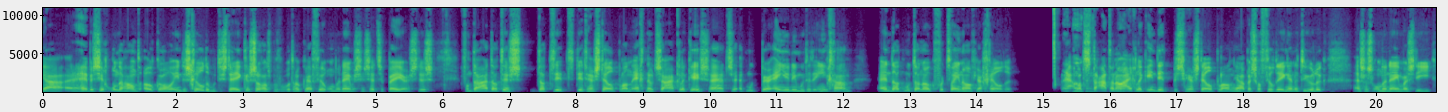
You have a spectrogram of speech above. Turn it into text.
ja, hebben zich onderhand ook al in de schulden moeten steken, zoals bijvoorbeeld ook hè, veel ondernemers en ZZP'ers. Dus vandaar dat er dat dit, dit herstelplan echt noodzakelijk is. Hè. Het, het, moet per 1 juni moet het ingaan. En dat moet dan ook voor 2,5 jaar gelden. Nou ja, okay. Wat staat er nou eigenlijk in dit herstelplan? Ja, best wel veel dingen natuurlijk. En zoals ondernemers die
